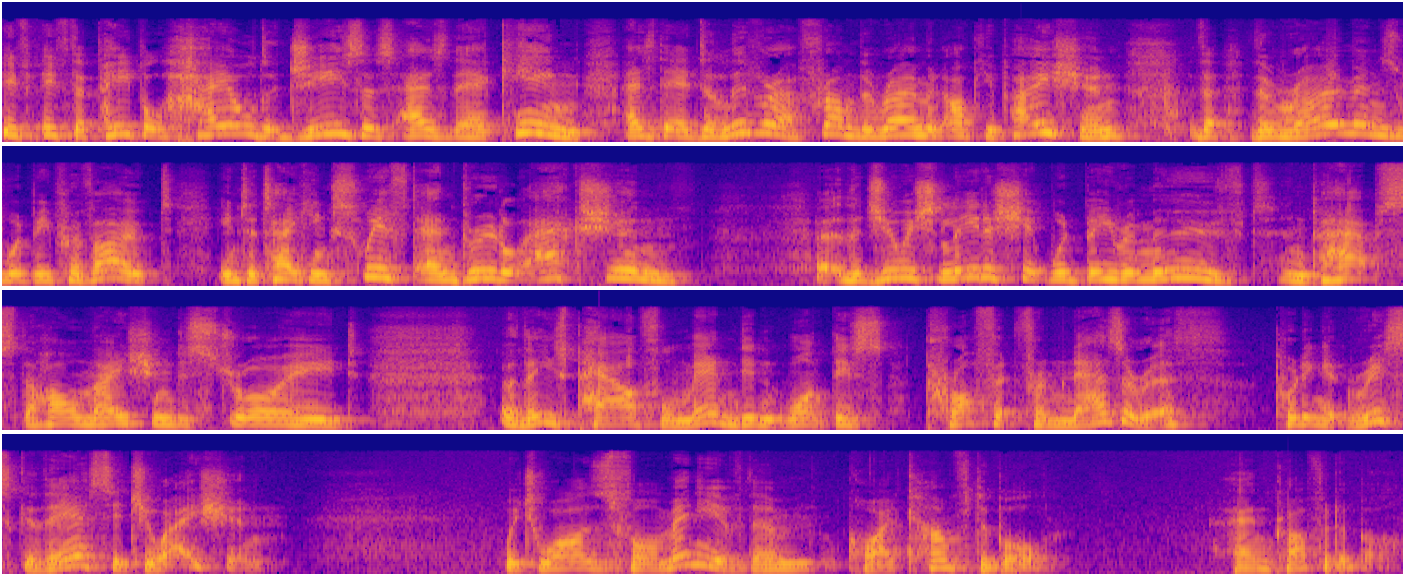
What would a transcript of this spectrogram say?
If, if the people hailed Jesus as their king, as their deliverer from the Roman occupation, the, the Romans would be provoked into taking swift and brutal action. Uh, the Jewish leadership would be removed and perhaps the whole nation destroyed. Uh, these powerful men didn't want this prophet from Nazareth putting at risk their situation, which was for many of them quite comfortable and profitable.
